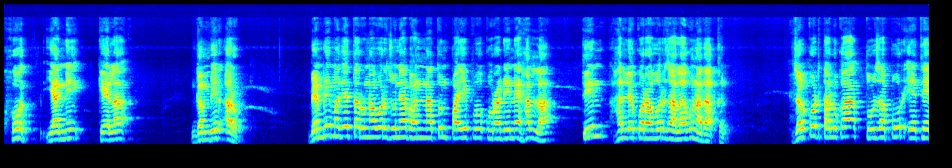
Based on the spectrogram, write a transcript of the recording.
खोत यांनी केला गंभीर आरोप. बेंबळीमध्ये तरुणावर जुन्या भांडणातून पाईप व कुऱ्हाडीने हल्ला तीन हल्लेखोरावर झाला गुन्हा दाखल. जळकोट तालुका तुळजापूर येथे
